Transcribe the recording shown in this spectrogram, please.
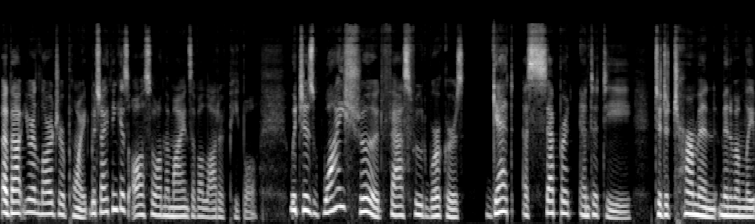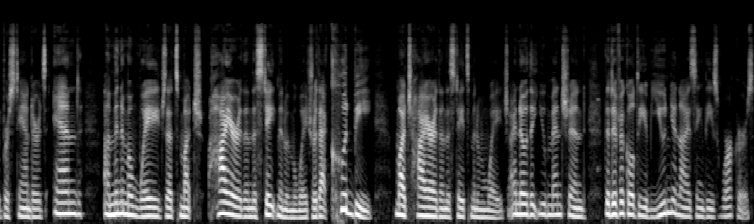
about your larger point, which I think is also on the minds of a lot of people which is why should fast food workers get a separate entity to determine minimum labor standards and a minimum wage that's much higher than the state minimum wage, or that could be much higher than the state's minimum wage. I know that you mentioned the difficulty of unionizing these workers,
